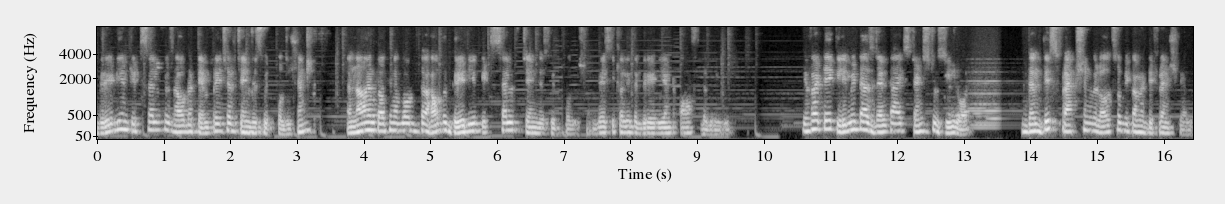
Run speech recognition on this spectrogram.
Gradient itself is how the temperature changes with position and now I'm talking about the, how the gradient itself changes with position, basically the gradient of the gradient. If I take limit as delta x tends to 0, then this fraction will also become a differential.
